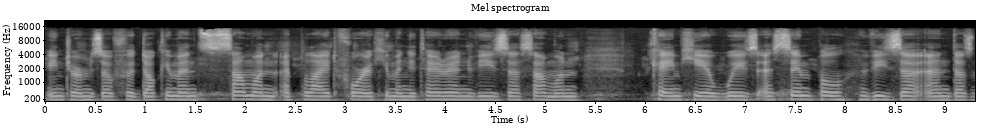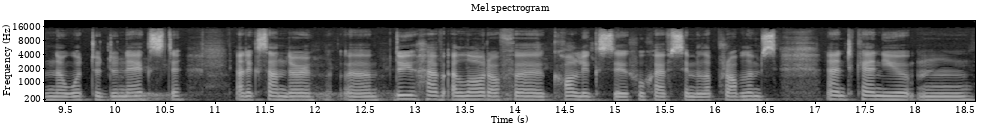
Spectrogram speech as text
in terms of uh, documents. Someone applied for a humanitarian visa, someone came here with a simple visa and doesn't know what to do next. Alexander, uh, do you have a lot of uh, colleagues uh, who have similar problems, and can you um,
